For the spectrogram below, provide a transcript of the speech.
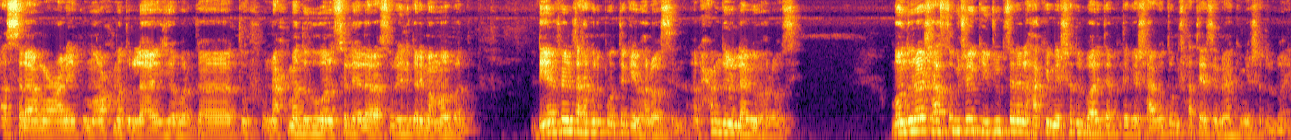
আসসালামু আলাইকুম রহমতুল্লাহি বরকাতুহ নাহমাদুহু অনুসল্লি আল্লাহ রাসুল করিম আহমাবাদ ডিয়ার ফ্রেন্ডস আশা করি প্রত্যেকেই ভালো আছেন। আলহামদুলিল্লাহ আমি ভালো আছি। বন্ধুরা, স্বাস্থ্য বিষয়ক ইউটিউব চ্যানেল হাকিম এরশাদুল বাড়িতে আপনাদেরকে স্বাগতম। সাথে আছেন আমি হাকিম এরশাদুল বাড়ি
